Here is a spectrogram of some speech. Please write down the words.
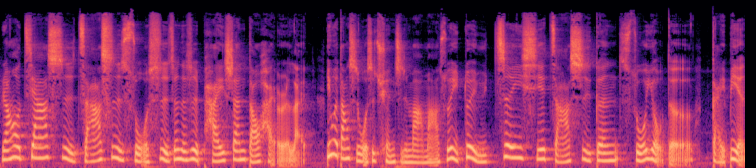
然后家事、杂事、琐事，真的是排山倒海而来。因为当时我是全职妈妈，所以对于这一些杂事跟所有的改变，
